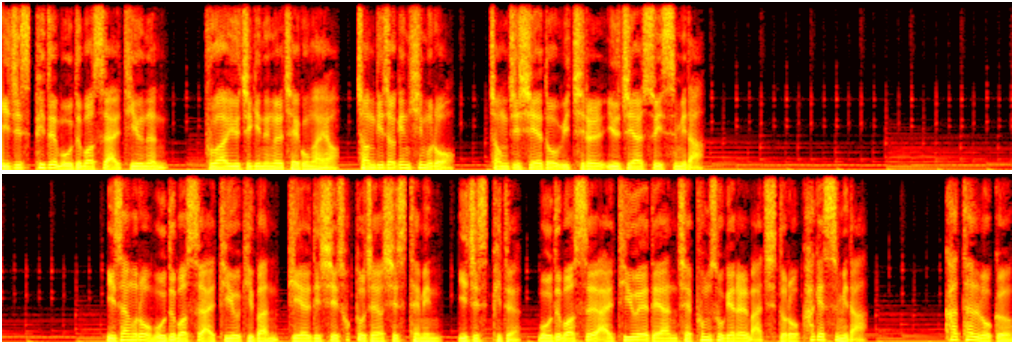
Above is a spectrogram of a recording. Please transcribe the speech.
이지 스피드 모드버스 RTU는 부하 유지 기능을 제공하여 정기적인 힘으로 정지 시에도 위치를 유지할 수 있습니다. 이상으로 모드버스 RTU 기반 BLDC 속도 제어 시스템인 이지스피드 모드버스 RTU에 대한 제품 소개를 마치도록 하겠습니다. 카탈로그,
